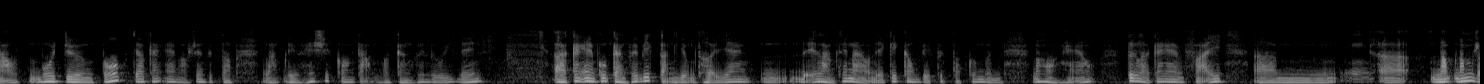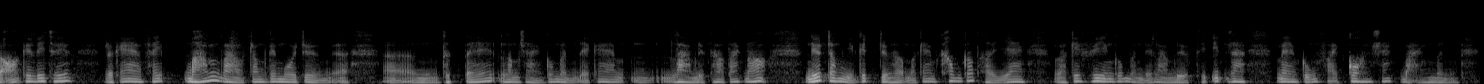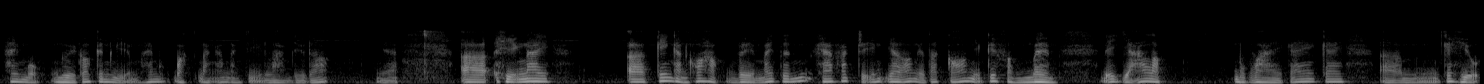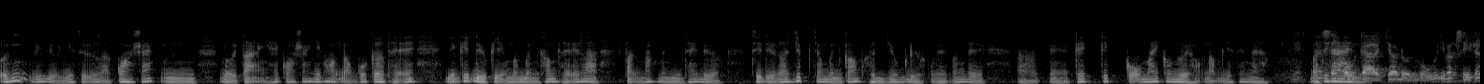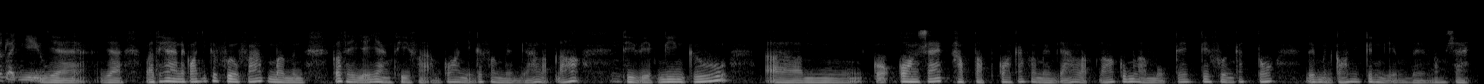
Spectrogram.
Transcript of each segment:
tạo môi trường tốt cho các em học sinh thực tập là điều hết sức quan trọng và cần phải lưu ý đến. À, các em cũng cần phải biết tận dụng thời gian ừ, để làm thế nào để cái công việc thực tập của mình nó hoàn hảo. Tức là các em phải um, uh, nắm nắm rõ cái lý thuyết rồi các em phải bám vào trong cái môi trường uh, thực tế lâm sàng của mình để các em ừ, làm được thao tác đó nếu trong những cái trường hợp mà các em không có thời gian và cái viên của mình để làm được thì ít ra mấy em cũng phải quan sát bạn mình hay một người có kinh nghiệm hay một bậc đàn anh đàn chị làm điều đó yeah. Dạ. uh, hiện nay à, cái ngành khoa học về máy tính khá phát triển do đó người ta có những cái phần mềm để giả lập một vài cái cái uh, cái hiệu ứng ví dụ như thử là quan sát nội tạng hay quan sát những hoạt động của cơ thể những cái điều kiện mà mình không thể là tận mắt mình nhìn thấy được thì điều đó giúp cho mình có hình dung được về vấn đề uh, cái cái cổ máy con người hoạt động như thế nào dạ, và nó thứ sẽ hai hỗ trợ cho đội ngũ y bác sĩ rất là nhiều dạ yeah, dạ yeah. và thứ hai nó có những cái phương pháp mà mình có thể dễ dàng thị phạm qua những cái phần mềm giả lập đó ừ. thì việc nghiên cứu uh, quan sát học tập qua các phần mềm giả lập đó cũng là một cái cái phương cách tốt để mình có những kinh nghiệm về lâm sàng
